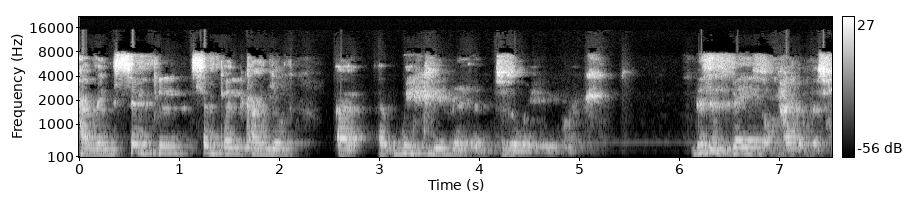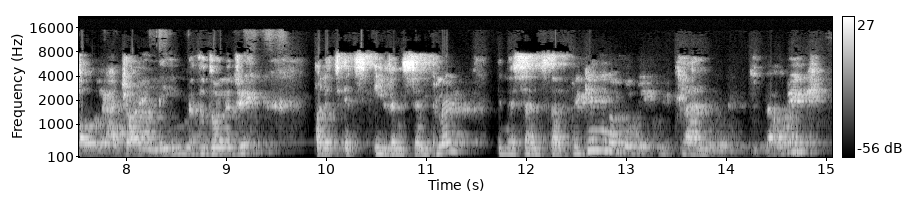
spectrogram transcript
having simple, simple kind of uh, weekly rhythm to the way we work. This is based on kind of this whole agile lean methodology, but it's, it's even simpler in the sense that beginning of the week we plan what we're going to do that week.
